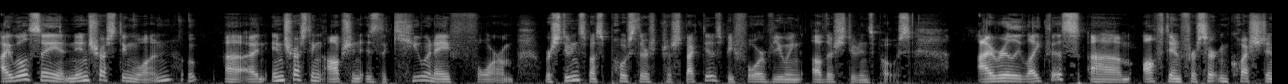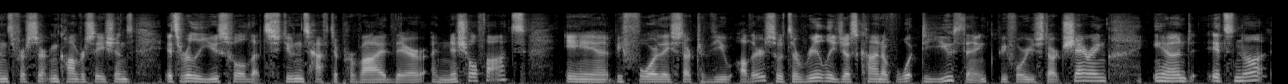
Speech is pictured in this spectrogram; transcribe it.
I will say an interesting one, uh, an interesting option is the Q&A forum, where students must post their perspectives before viewing other students' posts. I really like this. Um, often for certain questions, for certain conversations, it's really useful that students have to provide their initial thoughts and before they start to view others. So it's a really just kind of what do you think before you start sharing. And it's not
